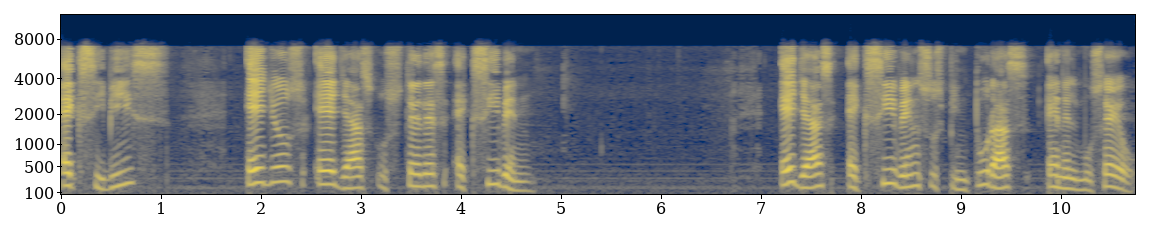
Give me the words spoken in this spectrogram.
exhibís. Ellos, ellas, ustedes exhiben. Ellas exhiben sus pinturas en el museo.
